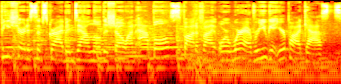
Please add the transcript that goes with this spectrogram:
Be sure to subscribe and download the show on Apple, Spotify, or wherever you get your podcasts.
